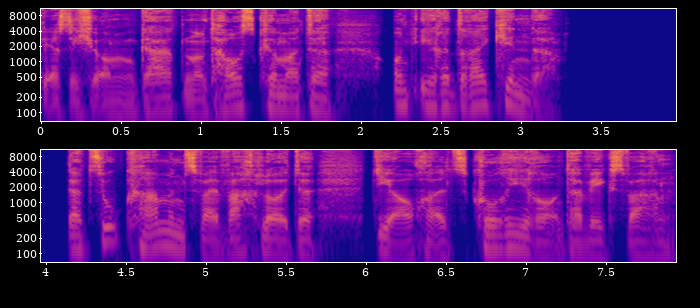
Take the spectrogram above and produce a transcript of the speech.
der sich um Garten und Haus kümmerte, und ihre drei Kinder. Dazu kamen zwei Wachleute, die auch als Kuriere unterwegs waren.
